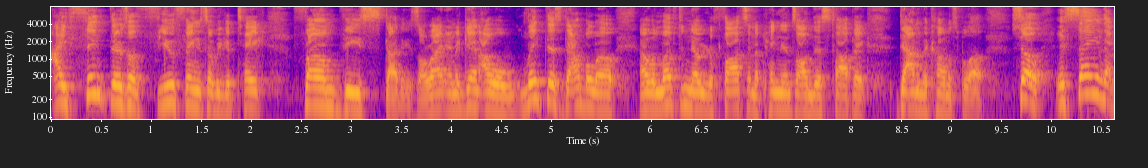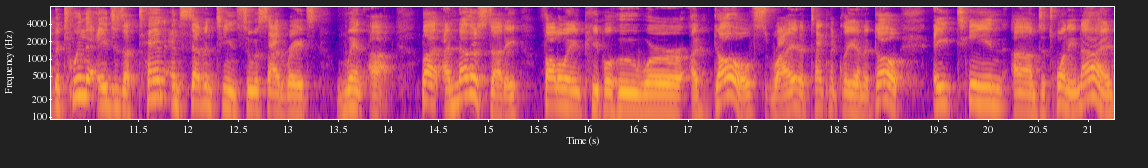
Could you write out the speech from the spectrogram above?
I think there's a few things that we could take from these studies, all right? And again, I will link this down below. I would love to know your thoughts and opinions on this topic down in the comments below. So it's saying that between the ages of 10 and 17, suicide rates went up. But another study following people who were adults, right, technically an adult, 18 um, to 29,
